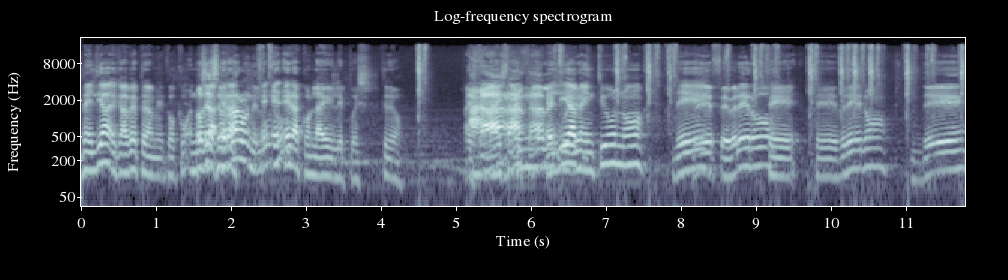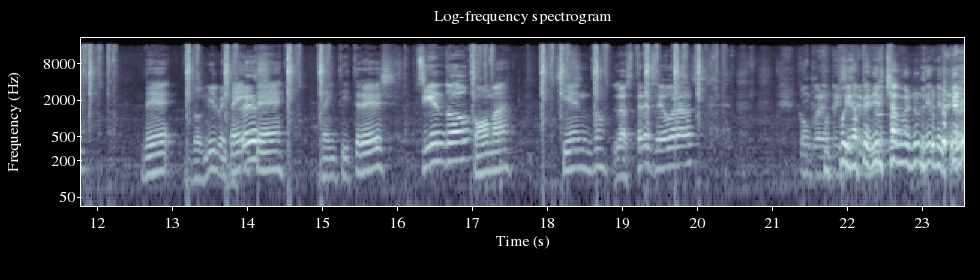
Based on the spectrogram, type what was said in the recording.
El día, a ver, espérame. ¿cómo- No, O sea, era, cerraron el e- uno. Era con la L, pues, creo. Ahí Ah, está, ahí está. ahí está. Ándale, el día muy bien. 21 de de febrero fe- febrero de de 2023. 20, 23, Siendo coma, siendo. las 13 horas con 47 Voy a pedir chamo en un MP.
